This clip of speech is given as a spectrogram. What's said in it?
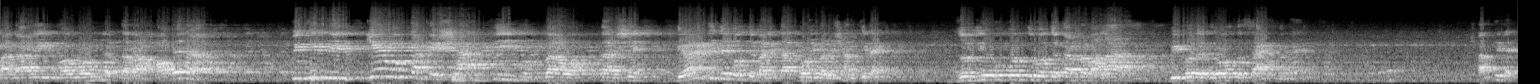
বা নারী বা মহিলার দ্বারা হবে না, পৃথিবীর কেউ তাকে শান্তি বা তার সে গ্যারান্টিতে বলতে পারে, তার পরিবারে শান্তি নাই। যদিও উপর বলতে আমরা ভালো আছি বিপদে দৌড়তে চাই না। শান্তি নাই।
